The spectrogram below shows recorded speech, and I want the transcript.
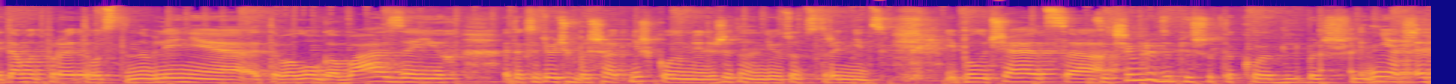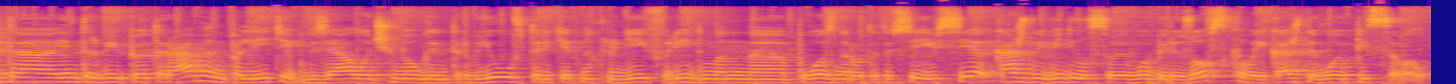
И там вот про это вот становление этого лога ВАЗа их. Это, кстати, очень большая книжка, у меня лежит, она 900 страниц. И получается... Зачем люди пишут такое для больших? Нет, это интервью Петр Равен, политик, взял очень много интервью авторитетных людей, Фридман, э, Познер, вот это все. И все, каждый видел своего Березовского, и каждый его описывал.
